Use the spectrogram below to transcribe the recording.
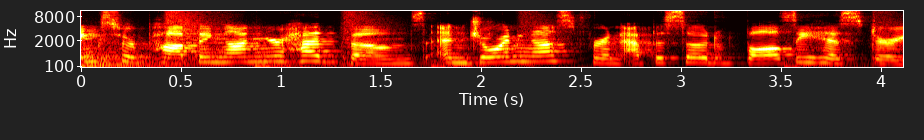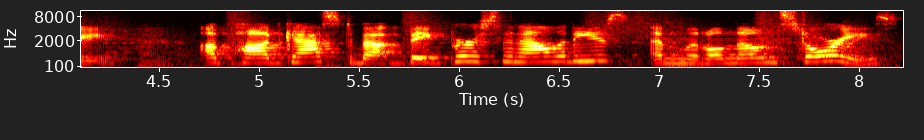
Thanks for popping on your headphones and joining us for an episode of Ballsy History, a podcast about big personalities and little known stories.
